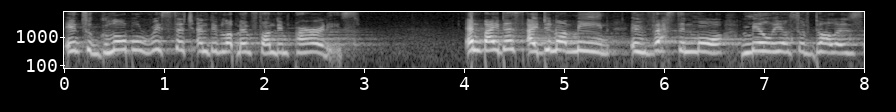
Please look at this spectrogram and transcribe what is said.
into global research and development funding priorities. And by this, I do not mean investing more millions of dollars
